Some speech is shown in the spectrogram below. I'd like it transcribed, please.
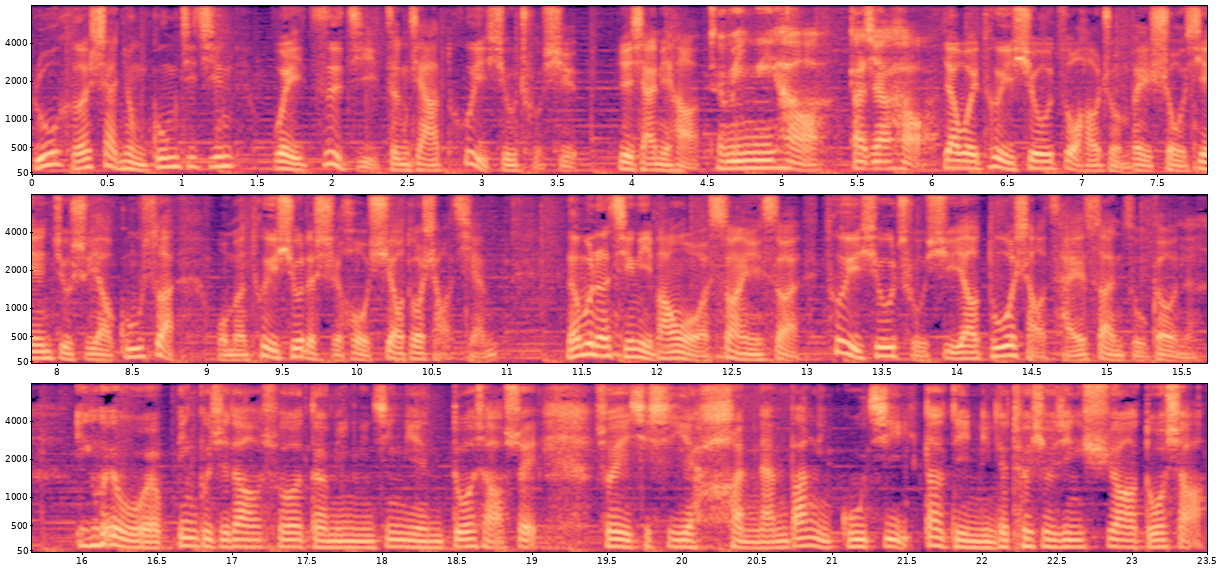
如何善用公积金为自己增加退休储蓄。月祥你好，陈明你好，大家好。要为退休做好准备，首先就是要估算我们退休的时候需要多少钱。能不能请你帮我算一算，退休储蓄要多少才算足够呢？因为我并不知道说德明你今年多少岁，所以其实也很难帮你估计到底你的退休金需要多少。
